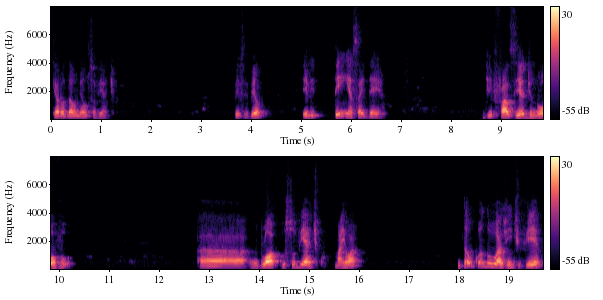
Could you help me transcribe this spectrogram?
que era o da União Soviética. Percebeu? Ele tem essa ideia de fazer de novo uh, um bloco soviético maior. Então, quando a gente vê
